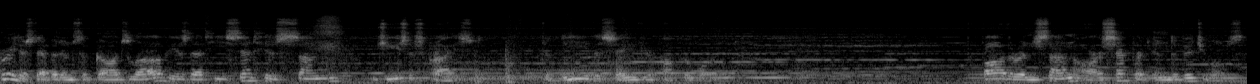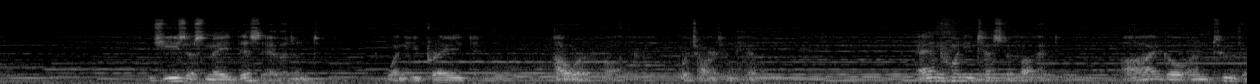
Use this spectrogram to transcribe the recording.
Greatest evidence of God's love is that he sent his Son, Jesus Christ, to be the Savior of the world. Father and Son are separate individuals. Jesus made this evident when he prayed, Our Father, which art in heaven. And when he testified, I go unto the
